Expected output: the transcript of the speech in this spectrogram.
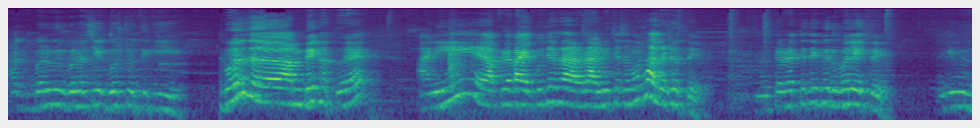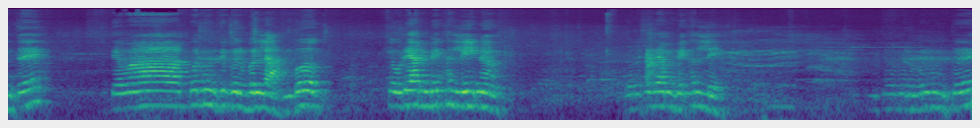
अकबर बिरबलाची एक गोष्ट होती की बर आंबे खातोय आणि आपल्या बायकोच्या राणीच्या समोर झालं ठेवते मग तेवढ्यात तिथे बिरबल येतोय. आणि म्हणते तेव्हा अकबर म्हणते बिरबलला बघ केवढे आंबे खाल्ले ना एवढे सगळे आंबे खाल्ले. तेव्हा बिरबल म्हणतोय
